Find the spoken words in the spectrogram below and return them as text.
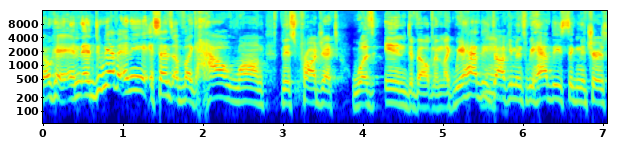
Okay, and, and do we have any sense of like how long this project was in development? Like we have these hmm. documents, we have these signatures,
